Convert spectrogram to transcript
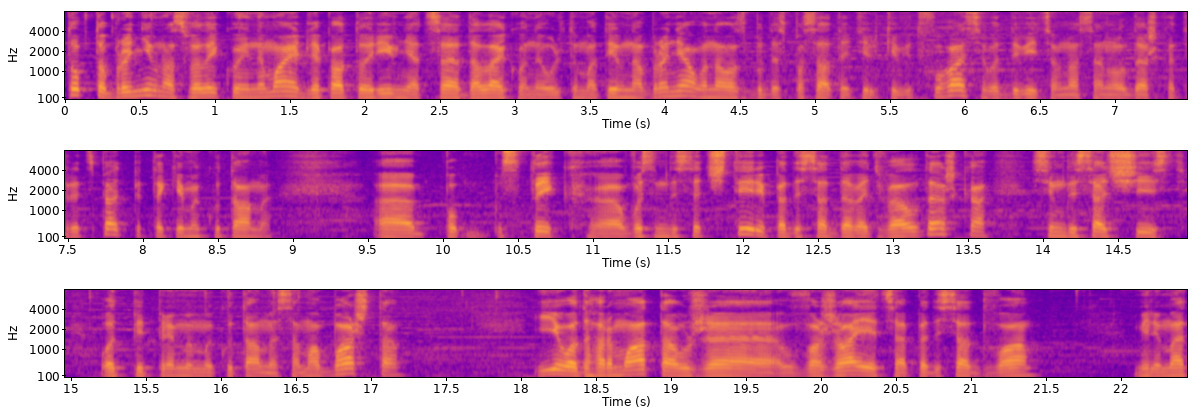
Тобто броні в нас великої немає для 5 рівня, це далеко не ультимативна броня, вона вас буде спасати тільки від фугасів. От дивіться, у нас НЛДшка 35 під такими кутами. Е, Стик е, 84, 59 ВЛДшка, 76 от під прямими кутами сама башта. І от гармата вже вважається 52 мм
